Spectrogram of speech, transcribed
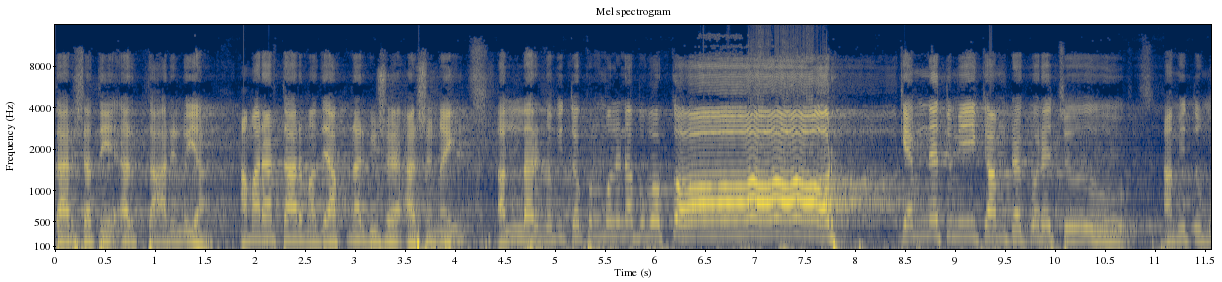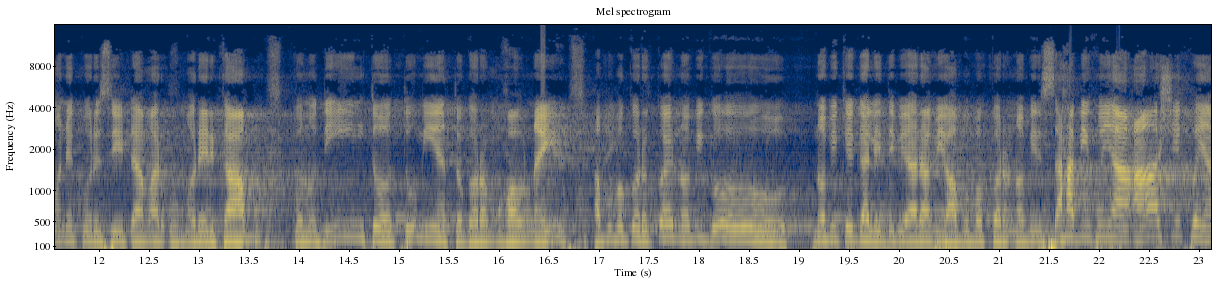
তার সাথে আর তার লইয়া। আমার আর তার মাঝে আপনার বিষয় আসে নাই। আল্লাহর নবী তখন বলেন, আবু বকর কেমনে তুমি এই কামটা করেছ? আমি তো মনে করেছি এটা আমার উমরের কাম। কোনো দিন তো তুমি এত গরম হও নাই। আবু বকর কয়, নবী গো, নবীকে গালি দিবে আর আমি আবু বকর নবীর সাহাবি হইয়া, আশিক হইয়া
